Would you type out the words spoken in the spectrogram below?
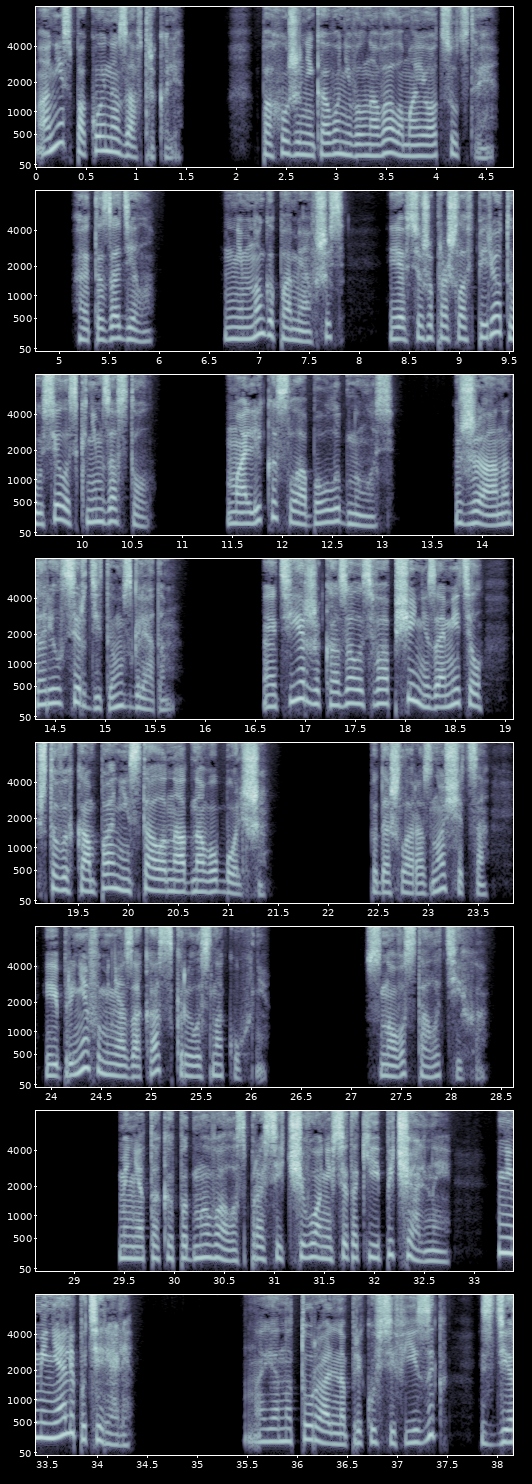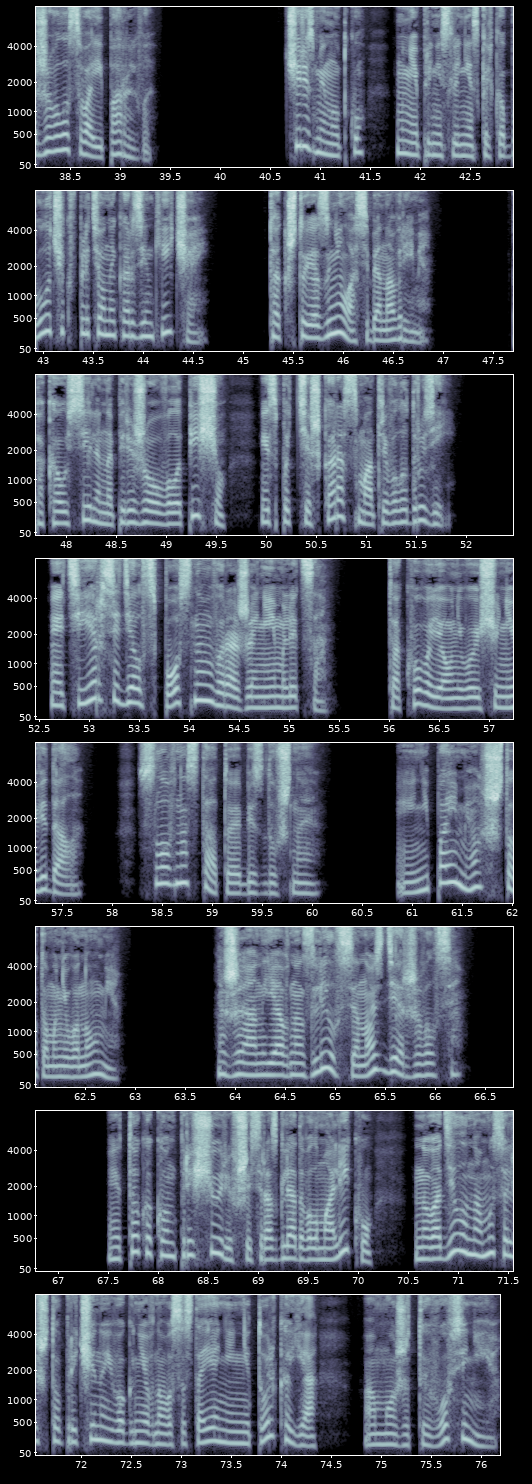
Они спокойно завтракали. Похоже, никого не волновало мое отсутствие. Это задело. Немного помявшись, я все же прошла вперед и уселась к ним за стол. Малика слабо улыбнулась. Жан одарил сердитым взглядом. Этьер же, казалось, вообще не заметил, что в их компании стало на одного больше. Подошла разносчица и, приняв у меня заказ, скрылась на кухне. Снова стало тихо. Меня так и подмывало спросить, чего они все такие печальные. Не меня ли потеряли? Но я натурально, прикусив язык, сдерживала свои порывы. Через минутку мне принесли несколько булочек в плетеной корзинке и чай так что я заняла себя на время. Пока усиленно пережевывала пищу, из-под тишка рассматривала друзей. Этьер сидел с постным выражением лица. Такого я у него еще не видала. Словно статуя бездушная. И не поймешь, что там у него на уме. Жан явно злился, но сдерживался. И то, как он, прищурившись, разглядывал Малику, наводило на мысль, что причина его гневного состояния не только я — а может, и вовсе не я.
